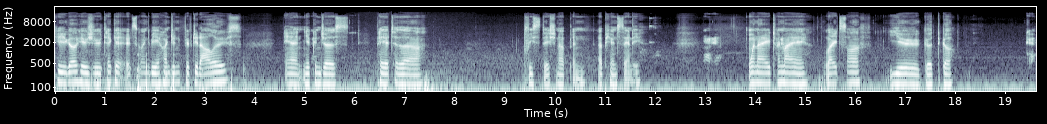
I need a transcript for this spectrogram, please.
Here you go, here's your ticket. It's going to be $150. and you can just pay it to the police station up in up here in Sandy. When I turn my lights off, you're good to go. Okay.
